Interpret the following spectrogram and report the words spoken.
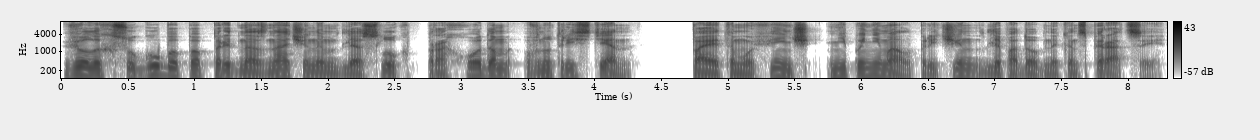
вел их сугубо по предназначенным для слуг проходам внутри стен, поэтому Финч не понимал причин для подобной конспирации.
